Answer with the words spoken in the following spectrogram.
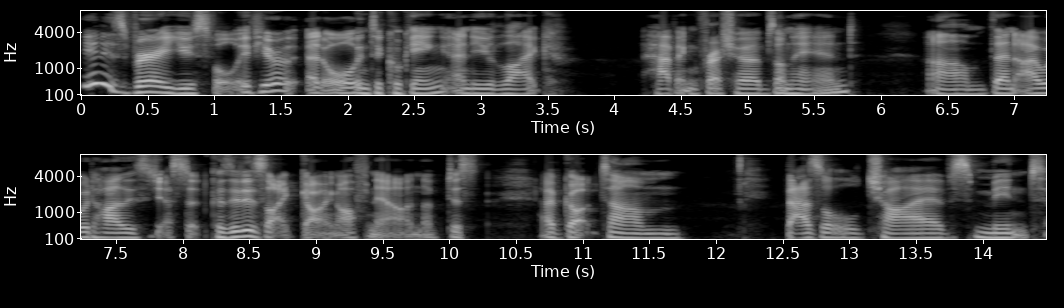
it is very useful if you're at all into cooking and you like having fresh herbs on hand. Um, then I would highly suggest it because it is like going off now, and I've just I've got um, basil, chives, mint,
